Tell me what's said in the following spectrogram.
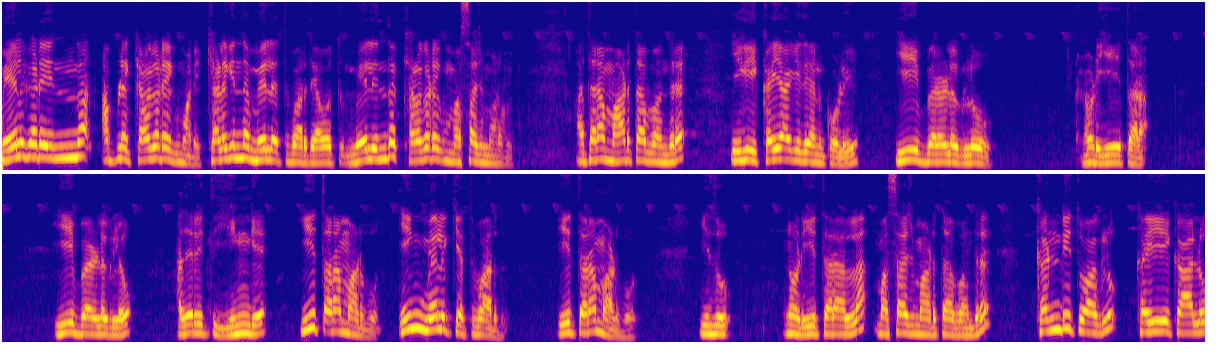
ಮೇಲ್ಗಡೆಯಿಂದ ಅಪ್ಲೈ ಕೆಳಗಡೆಗೆ ಮಾಡಿ, ಕೆಳಗಿಂದ ಮೇಲೆ ಎತ್ತಬಾರ್ದು ಯಾವತ್ತು, ಮೇಲಿಂದ ಕೆಳಗಡೆಗೆ ಮಸಾಜ್ ಮಾಡಬೇಕು. ಆ ಥರ ಮಾಡ್ತಾ ಬಂದರೆ ಈಗ ಈ ಕೈ ಆಗಿದೆ ಅಂದ್ಕೊಳ್ಳಿ ಈ ಬೆರಳುಗಳು, ನೋಡಿ ಈ ಥರ, ಈ ಬೆರಳುಗಳು ಅದೇ ರೀತಿ ಹಿಂಗೆ ಈ ಥರ ಮಾಡ್ಬೋದು, ಹಿಂಗೆ ಮೇಲಕ್ಕೆ ಎತ್ತಬಾರ್ದು ಈ ಥರ ಮಾಡ್ಬೋದು. ಇದು ನೋಡಿ, ಈ ಥರ ಎಲ್ಲ ಮಸಾಜ್ ಮಾಡ್ತಾ ಬಂದರೆ ಖಂಡಿತವಾಗ್ಲೂ ಕೈ, ಕಾಲು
